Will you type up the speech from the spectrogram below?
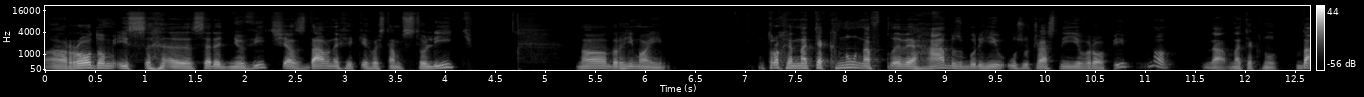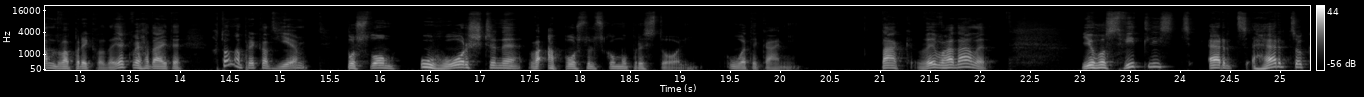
родом із е, середньовіччя, з давних якихось там століть. Ну, дорогі мої, трохи натякну на впливи Габсбургів у сучасній Європі. Ну, да, натякну. Дам два приклади. Як ви гадаєте, хто, наприклад, є послом Угорщини в апостольському престолі у Ватикані? Так, ви вгадали? Його світлість ерцгерцог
